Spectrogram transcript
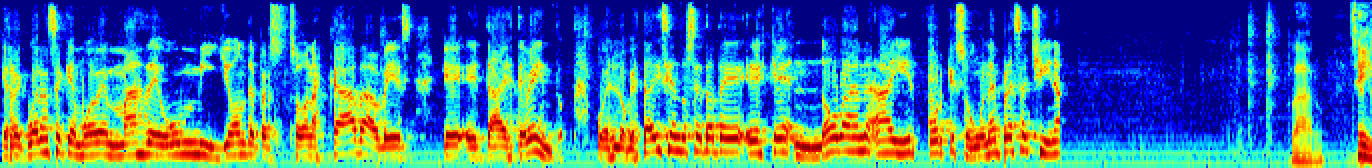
que recuérdense que mueven más de un millón de personas cada vez que está este evento. Pues lo que está diciendo ZT es que no van a ir porque son una empresa china. Claro. Sí.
